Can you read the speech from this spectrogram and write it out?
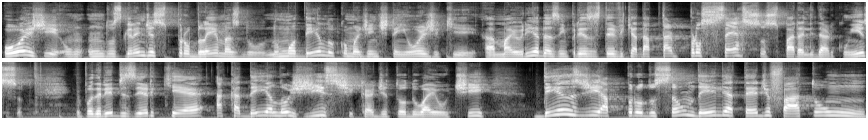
hoje um, um, dos grandes problemas do, no modelo como a gente tem hoje, que a maioria das empresas teve que adaptar processos para lidar com isso, eu poderia dizer que é a cadeia logística de todo o IoT, desde a produção dele até de fato um,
